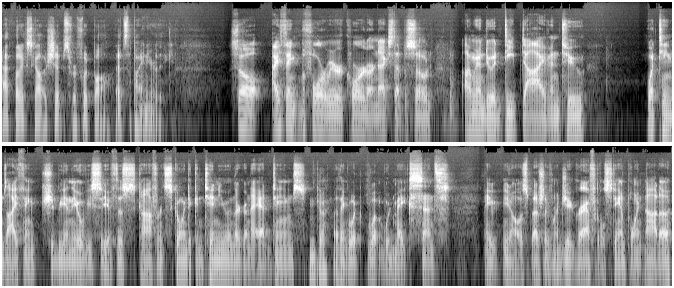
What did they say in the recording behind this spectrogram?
athletic scholarships for football, that's the Pioneer League. So I think before we record our next episode, I'm going to do a deep dive into what teams I think should be in the OVC if this conference is going to continue and they're going to add teams. Okay. I think what what would make sense, maybe you know, especially from a geographical standpoint, not a.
